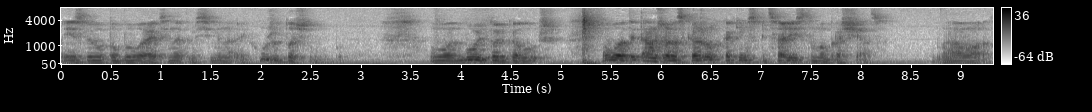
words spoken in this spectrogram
если вы побываете на этом семинаре, хуже точно не будет. Вот, будет только лучше. Вот, и там же расскажу, к каким специалистам обращаться. А вот.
